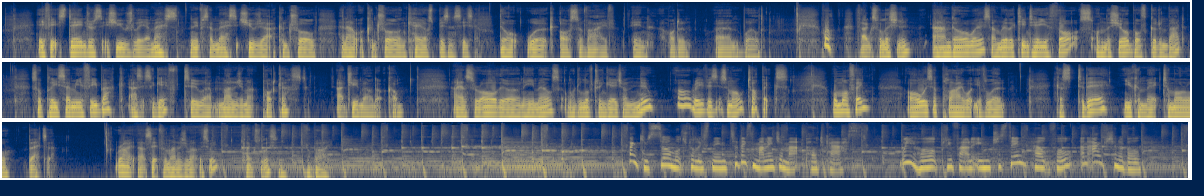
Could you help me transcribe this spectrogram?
If it's dangerous, it's usually a mess. And if it's a mess, it's usually out of control. And out of control and chaos businesses don't work or survive in a modern um, world. Well, thanks for listening. And always, I'm really keen to hear your thoughts on the show, both good and bad. So please send me your feedback as it's a gift to uh, Podcast at gmail.com. I answer all the own emails and would love to engage on new or revisit some old topics. One more thing always apply what you've learned because today you can make tomorrow better. Right, that's it for Manager Matt this week. Thanks for listening. Goodbye. Thank you so much for listening to this Manager Matt podcast. We hope you found it interesting, helpful, and actionable.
